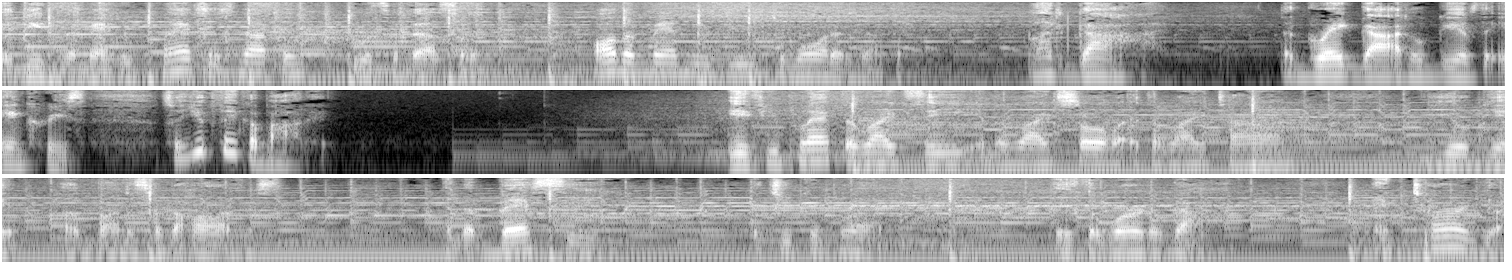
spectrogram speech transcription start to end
It neither the man who plants is nothing, who is a vessel, or the man who used to water is nothing, but God, the great God who gives the increase. So you think about it. If you plant the right seed in the right soil at the right time, you'll get abundance of the harvest. And the best seed that you can plant is the Word of God. And turn your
